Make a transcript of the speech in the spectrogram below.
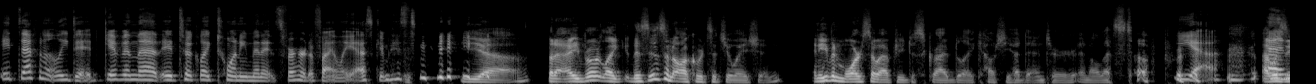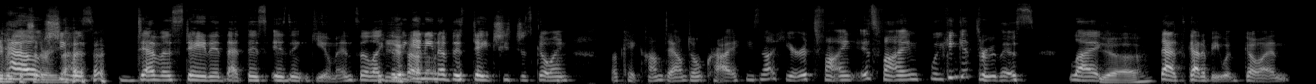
it definitely did, given that it took like 20 minutes for her to finally ask him his name. yeah, but I wrote like this is an awkward situation, and even more so after you described like how she had to enter and all that stuff. Yeah. I and even how considering she that. was devastated that this isn't Gyumin. So like the Yeah. beginning of this date, she's just going, "Okay, calm down, don't cry. He's not here. It's fine. It's fine. We can get through this." Like yeah. that's got to be what's going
